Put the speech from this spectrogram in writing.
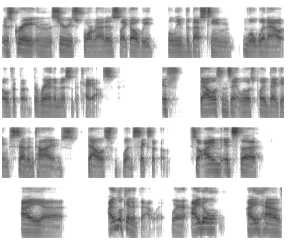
is great in the series format is like, oh, we believe the best team will win out over the, the randomness of the chaos. If Dallas and St. Louis played that game seven times, Dallas would win six of them. So I'm it's the I uh I look at it that way, where I don't I have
